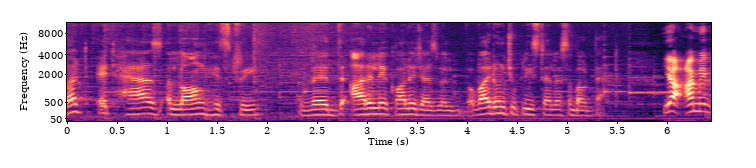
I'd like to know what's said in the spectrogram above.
But it has a long history with RLA College as well. Why don't you please tell us about that? Yeah, I mean,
